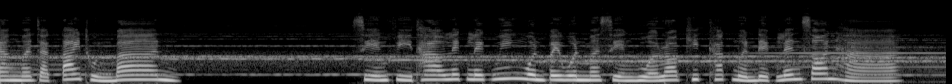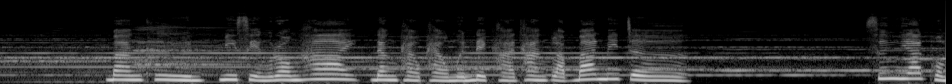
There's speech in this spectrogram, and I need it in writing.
ดังมาจากใต้ถุนบ้าน เสียงฝีเท้าเล็กๆ วิ่งวนไปวนมาเสียงหัวเราะคิกคักเหมือนเด็กเล่นซ่อนหา บางคืนมีเสียงร้องไห้ ดังแผ่วๆเหมือนเด็กหาทางกลับบ้านไม่เจอ ซึ่งญาติผม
